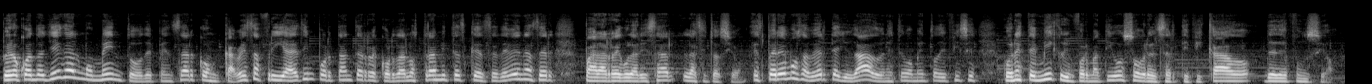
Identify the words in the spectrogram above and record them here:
pero cuando llega el momento de pensar con cabeza fría es importante recordar los trámites que se deben hacer para regularizar la situación. Esperemos haberte ayudado en este momento difícil con este micro informativo sobre el certificado de defunción.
